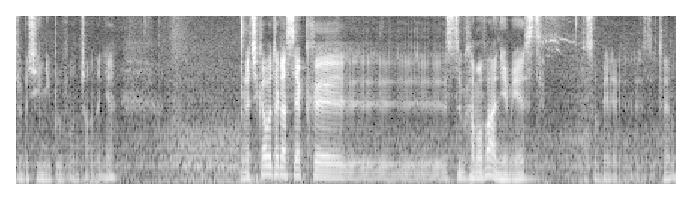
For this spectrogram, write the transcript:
żeby silnik był włączony, nie? Ciekawe teraz jak yy, z tym hamowaniem jest. To sobie ten...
